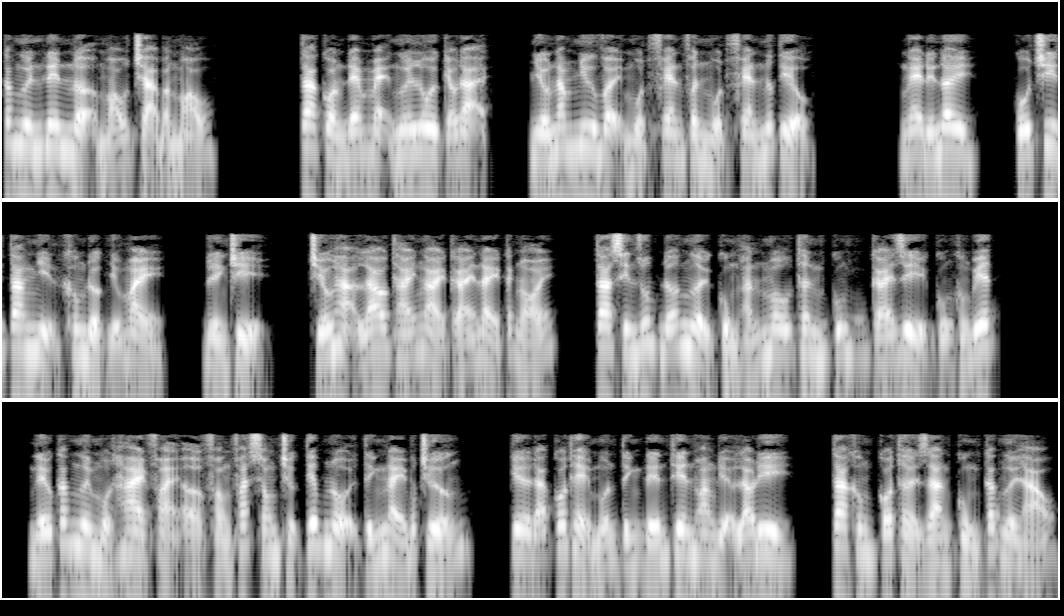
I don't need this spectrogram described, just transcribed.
các ngươi nên nợ máu trả bằng máu. Ta còn đem mẹ ngươi lôi kéo đại, nhiều năm như vậy một phen phân một phen nước tiểu. Nghe đến đây, cố chi tăng nhịn không được những mày, đình chỉ, chiếu hạ lao thái ngải cái này cách nói, ta xin giúp đỡ người cùng hắn mâu thân cũng cái gì cũng không biết. Nếu các ngươi một hai phải ở phòng phát sóng trực tiếp nội tính này bút chướng, kia đã có thể muốn tính đến thiên hoang địa lao đi, ta không có thời gian cùng các ngươi háo.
